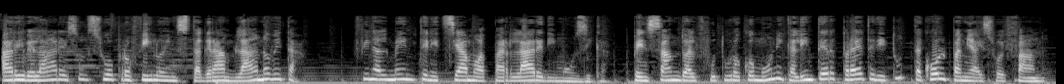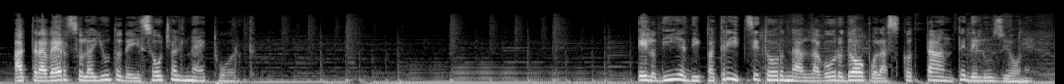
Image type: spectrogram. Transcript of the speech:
a rivelare sul suo profilo Instagram la novità. Finalmente iniziamo a parlare di musica, pensando al futuro comunica l'interprete di Tutta colpa mia ai suoi fan, attraverso l'aiuto dei social network. Elodie Di Patrizzi torna al lavoro dopo la scottante delusione.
